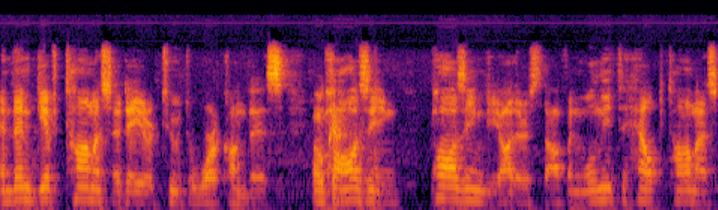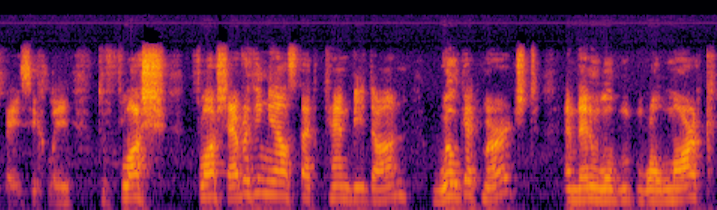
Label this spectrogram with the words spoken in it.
and then give Thomas a day or two to work on this Okay. pausing pausing the other stuff. And we'll need to help Thomas basically to flush flush everything else that can be done. Will get merged and then we'll we'll mark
